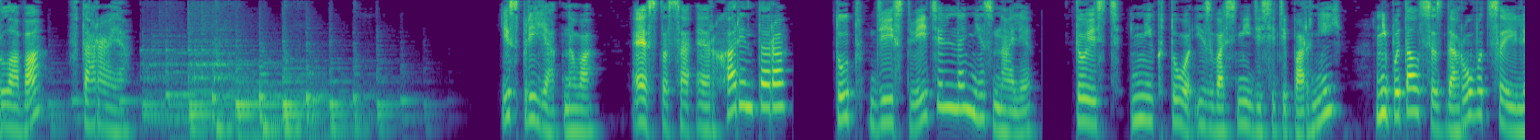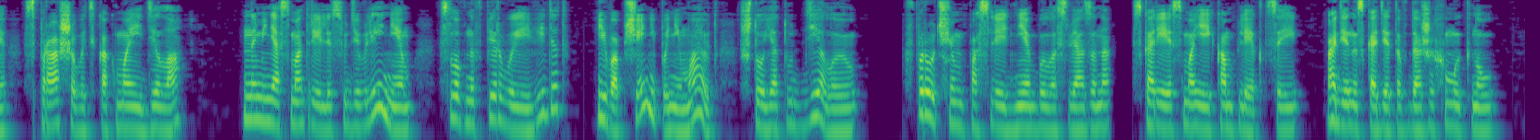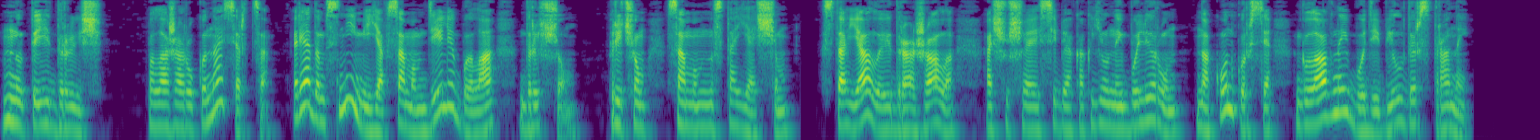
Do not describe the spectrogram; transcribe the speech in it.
Глава вторая. Из приятного. Эстаса Эр Харинтера тут действительно не знали. То есть никто из 80 парней не пытался здороваться или спрашивать, как мои дела. На меня смотрели с удивлением, словно впервые видят и вообще не понимают, что я тут делаю. Впрочем, последнее было связано скорее с моей комплекцией. Один из кадетов даже хмыкнул. «Ну ты и дрыщ!» Положа руку на сердце, рядом с ними я в самом деле была дрыщом. Причем самым настоящим. Стояла и дрожала, ощущая себя как юный балерун на конкурсе главный бодибилдер страны.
